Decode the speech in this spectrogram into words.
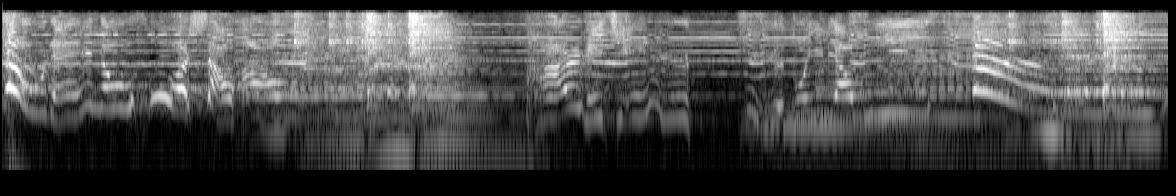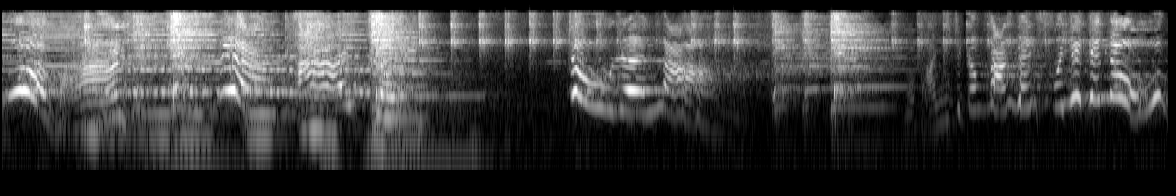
仇人怒火烧好，大人今日拒对了你，我万。开酒，周人呐，我把你这个忘恩负义的奴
